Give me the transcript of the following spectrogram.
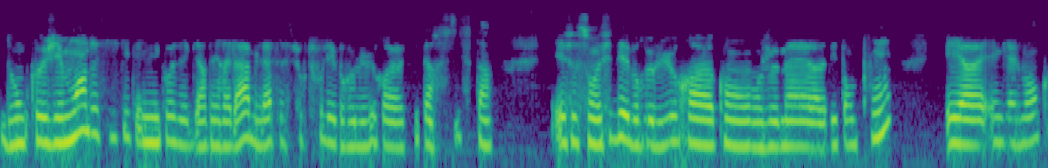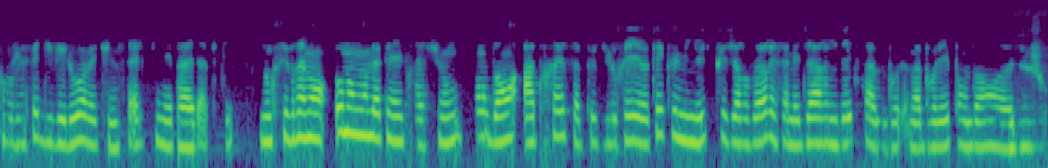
Donc j'ai moins de cystite et de mycose et Gardnerella, mais là c'est surtout les brûlures qui persistent. Et ce sont aussi des brûlures quand je mets des tampons et également quand je fais du vélo avec une selle qui n'est pas adaptée. Donc c'est vraiment au moment de la pénétration, pendant, après, ça peut durer euh, quelques minutes, plusieurs heures, et ça m'est déjà arrivé que ça m'a brûlé pendant euh, deux jours.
